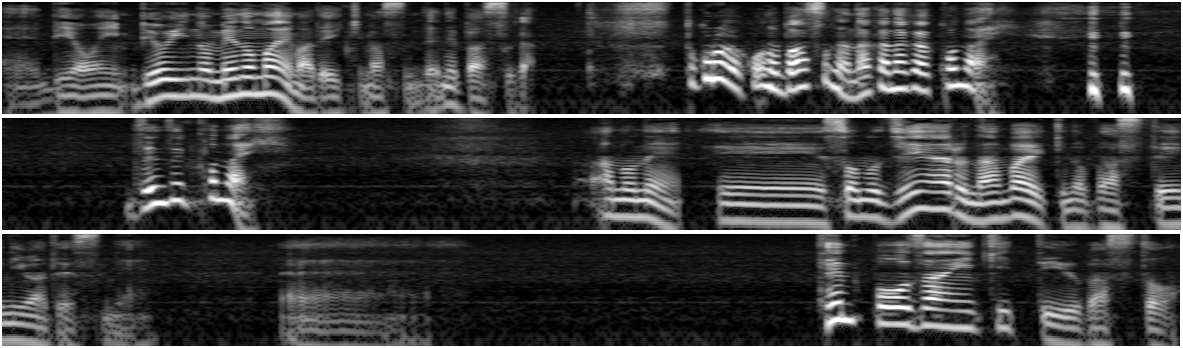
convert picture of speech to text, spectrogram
えー、病院病院の目の前まで行きますんでねバスが。ところがこのバスがなかなか来ない。全然来ない。あのね、えー、その JR 難波駅のバス停にはですね、えー、天保山行きっていうバスと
